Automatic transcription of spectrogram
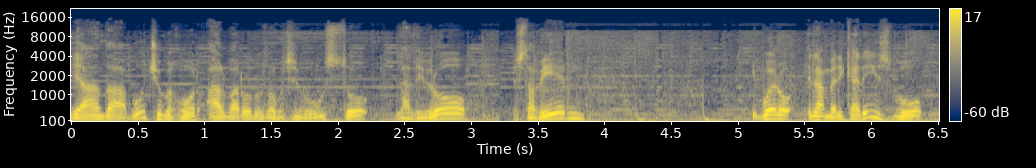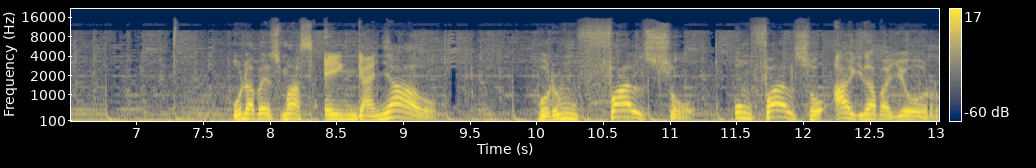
Ya anda mucho mejor. Álvaro nos da muchísimo gusto. La libró, está bien. Y bueno, el americanismo, una vez más engañado por un falso, un falso Águila Mayor,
